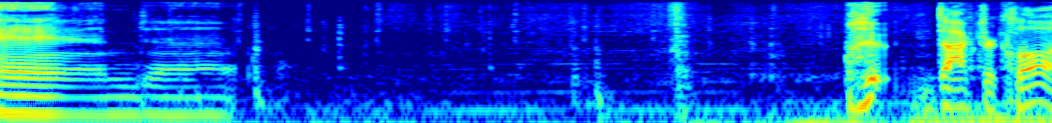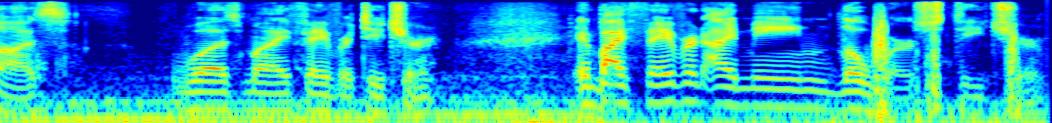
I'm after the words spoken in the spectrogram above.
And uh, Dr. Claus was my favorite teacher. And by favorite, I mean the worst teacher.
